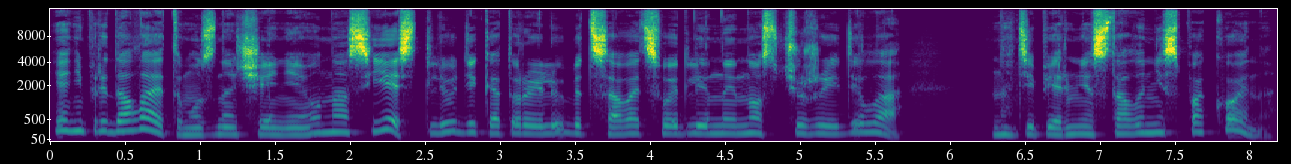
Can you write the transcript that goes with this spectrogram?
Я не придала этому значения. У нас есть люди, которые любят совать свой длинный нос в чужие дела. Но теперь мне стало неспокойно».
